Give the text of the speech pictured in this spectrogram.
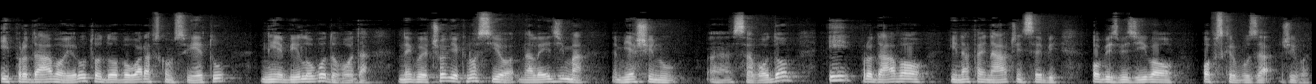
i prodavao, jer u to doba u arapskom svijetu nije bilo vodovoda, nego je čovjek nosio na leđima mješinu sa vodom i prodavao i na taj način sebi obizbeđivao opskrbu za život.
